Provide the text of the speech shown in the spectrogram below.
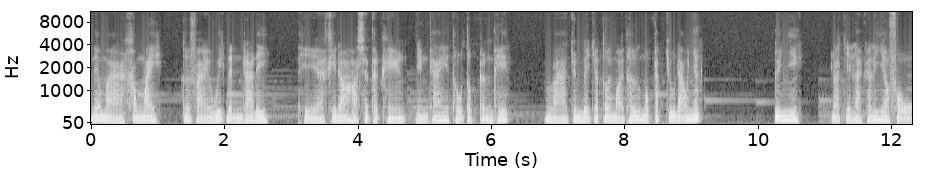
Nếu mà không may tôi phải quyết định ra đi, thì à, khi đó họ sẽ thực hiện những cái thủ tục cần thiết và chuẩn bị cho tôi mọi thứ một cách chu đáo nhất. Tuy nhiên, đó chỉ là cái lý do phụ.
